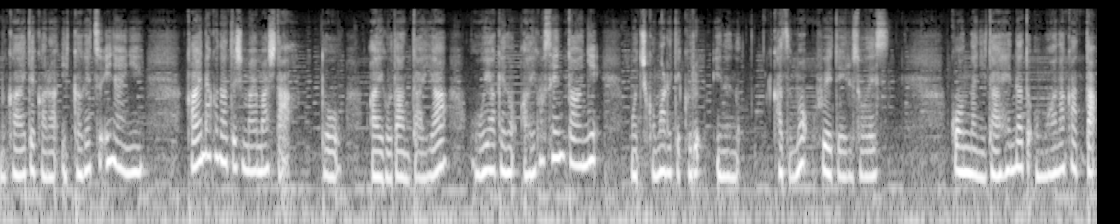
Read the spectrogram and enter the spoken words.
迎えてから1ヶ月以内に飼えなくなってしまいましたと愛護団体や公の愛護センターに持ち込まれてくる犬の数も増えているそうです。こんなに大変だと思わなかった。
